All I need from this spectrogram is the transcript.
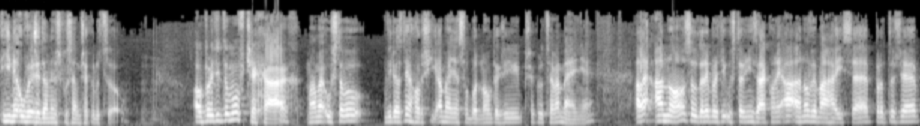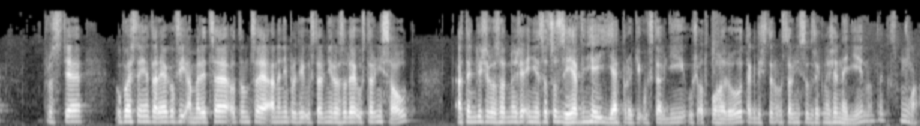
ji neuvěřitelným způsobem překrucují. A oproti tomu v Čechách máme ústavu výrazně horší a méně svobodnou, takže ji překrucujeme méně. Ale ano, jsou tady protiústavní zákony a ano, vymáhají se, protože prostě úplně stejně tady jako v té Americe o tom, co je a není protiústavní, rozhoduje ústavní soud. A ten, když rozhodne, že i něco, co zjevně je protiústavní už od pohledu, tak když ten ústavní soud řekne, že není, no tak smůla.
